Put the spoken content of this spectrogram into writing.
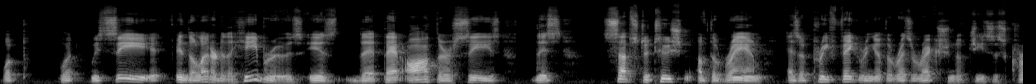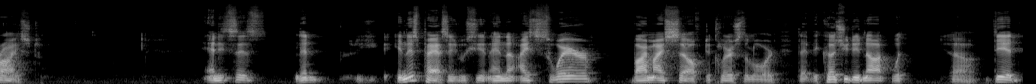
what what we see in the letter to the Hebrews is that that author sees this substitution of the ram as a prefiguring of the resurrection of Jesus Christ. And he says, then in this passage we see, and I swear by myself, declares the Lord, that because you did not with, uh, did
